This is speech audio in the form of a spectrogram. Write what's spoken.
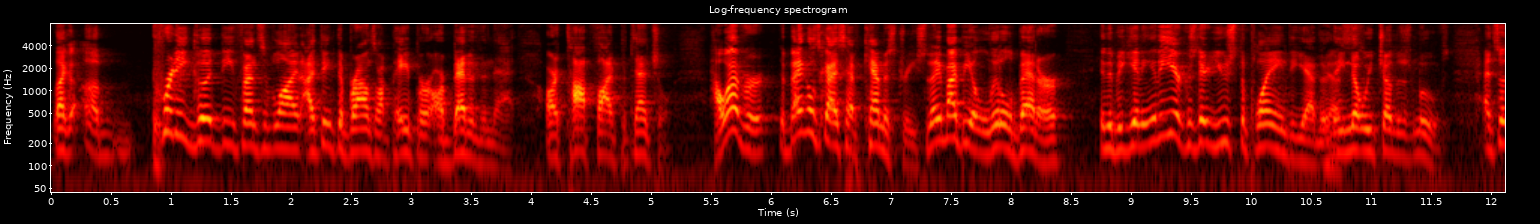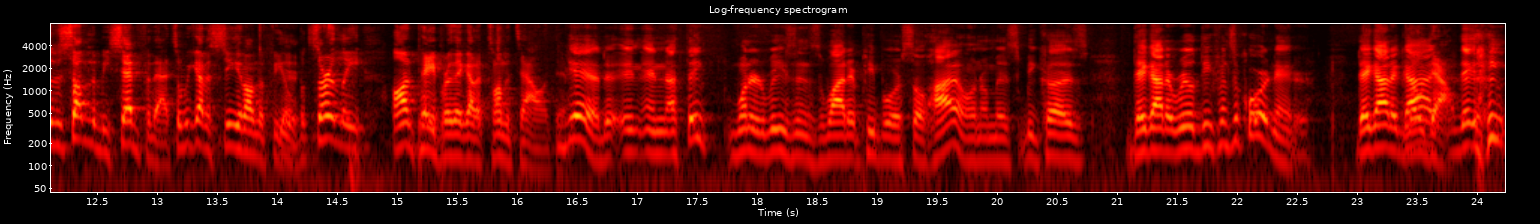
like a pretty good defensive line. I think the Browns on paper are better than that, are top five potential. However, the Bengals guys have chemistry, so they might be a little better in the beginning of the year because they're used to playing together. They know each other's moves. And so there's something to be said for that. So we got to see it on the field. But certainly on paper, they got a ton of talent there. Yeah, and, and I think one of the reasons why people are so high on them is because they got a real defensive coordinator. They got a guy. doubt. They, they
